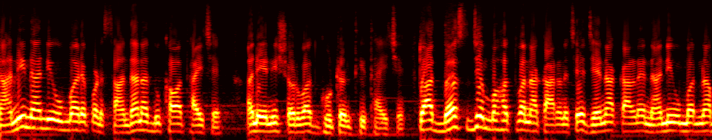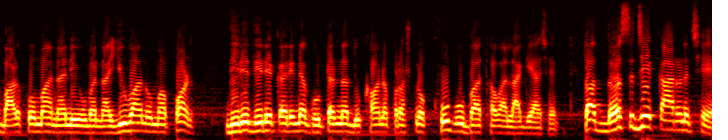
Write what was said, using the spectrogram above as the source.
નાની નાની ઉંમરે પણ સાંધાના દુખાવા થાય છે અને એની શરૂઆત ઘૂંટણથી થાય છે. તો આ દસ જે મહત્વના કારણ છે, જેના કારણે નાની ઉંમરના બાળકોમાં, નાની ઉંમરના યુવાનોમાં પણ ધીરે ધીરે કરીને ઘૂંટણના દુખાવાના પ્રશ્નો ખૂબ ઊભા થવા લાગ્યા છે. તો આ દસ જે કારણ છે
